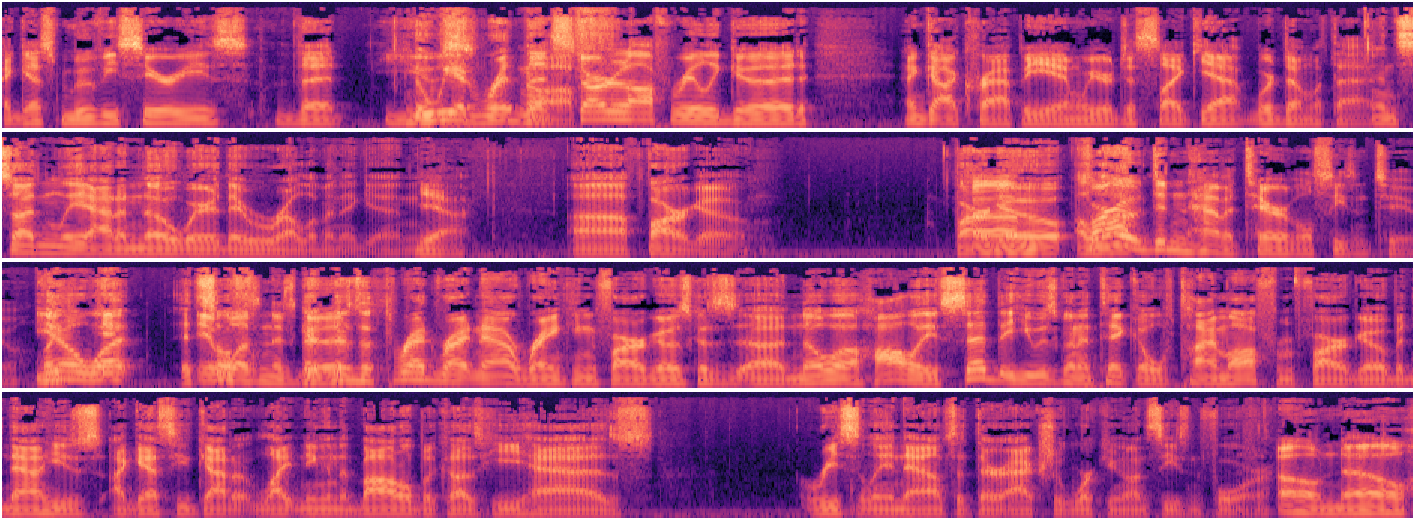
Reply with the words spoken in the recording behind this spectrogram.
I guess movie series that you we had written that off. started off really good and got crappy and we were just like, yeah, we're done with that. and suddenly out of nowhere they were relevant again. yeah. Uh, Fargo. Fargo. Um, Fargo lot- didn't have a terrible season 2. You Like, know what? It, it so- wasn't as good. There's a thread right now ranking Fargo's because uh, Noah Hawley said that he was going to take a time off from Fargo, but now he's, I guess, he's got a lightning in the bottle because he has recently announced that they're actually working on season four. oh no.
